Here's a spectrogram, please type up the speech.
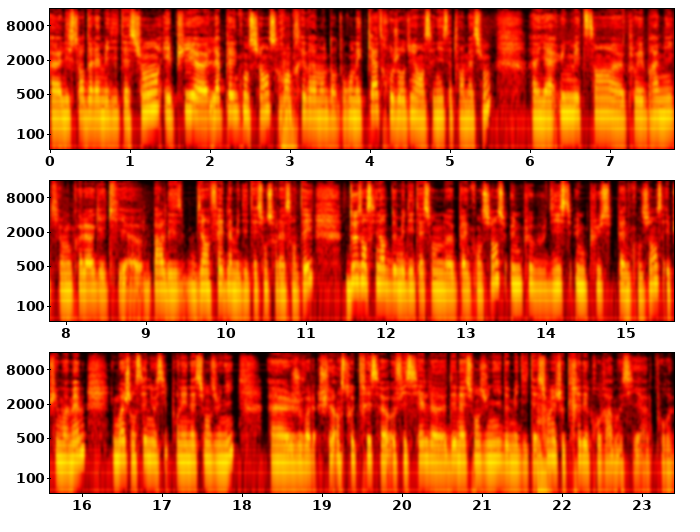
l'histoire de la méditation méditation et puis la pleine conscience, mmh. rentrer vraiment dedans. Donc on est quatre aujourd'hui à enseigner cette formation. Il y a une médecin, Chloé Bramy, qui est oncologue et qui parle des bienfaits de la méditation sur la santé. Deux enseignantes de méditation de pleine conscience, une plus bouddhiste, une plus pleine conscience, et puis moi-même. Et moi, j'enseigne aussi pour les Nations Unies. je voilà, je suis instructrice officielle des Nations Unies de méditation mmh. et je crée des programmes aussi pour eux.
